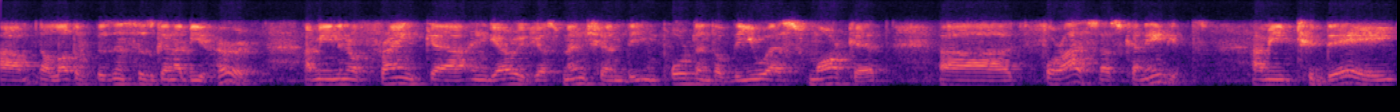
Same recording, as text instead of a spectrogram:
um, a lot of businesses going to be hurt. I mean, you know, Frank uh, and Gary just mentioned the importance of the U.S. market uh, for us as Canadians. I mean, today,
